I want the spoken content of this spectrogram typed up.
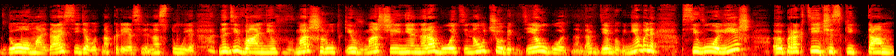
дома, да, сидя вот на кресле, на стуле, на диване, в маршрутке, в машине, на работе, на учебе, где угодно, да, где бы вы ни были, всего лишь практически там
